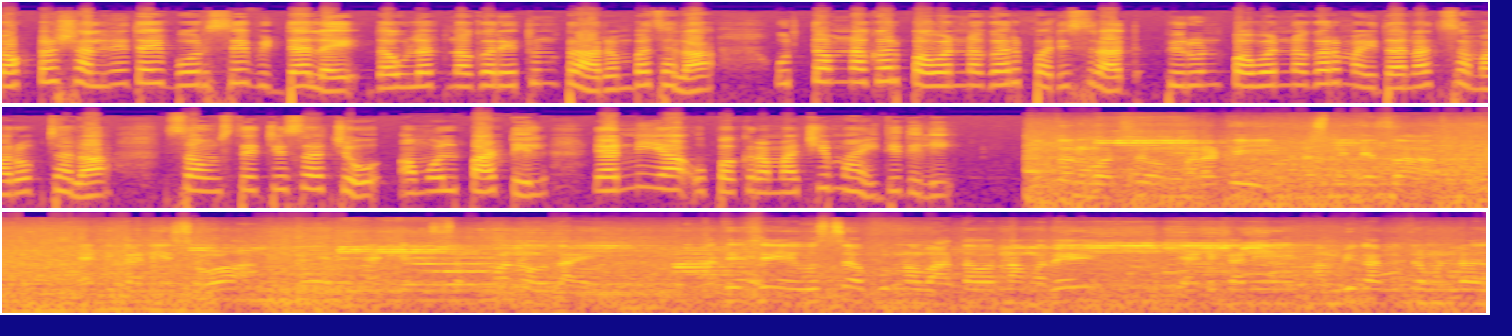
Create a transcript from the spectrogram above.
डॉक्टर शालिनीताई बोरसे विद्यालय दौलतनगर येथून प्रारंभ झाला. उत्तमनगर पवननगर परिसरात फिरून पवननगर मैदानात समारोप झाला. संस्थेचे सचिव अमोल पाटील यांनी या उपक्रमाची माहिती दिली. नूतन वर्ष मराठी अस्मितेचा या ठिकाणी सोहळा या ठिकाणी संपन्न होत आहे. अतिशय उत्सवपूर्ण वातावरणामध्ये या ठिकाणी अंबिका मित्र मंडळ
